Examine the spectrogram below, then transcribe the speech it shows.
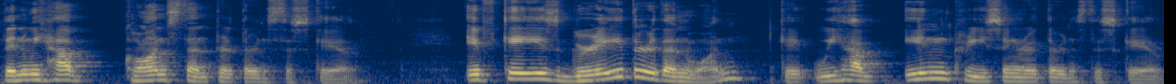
then we have constant returns to scale. If k is greater than 1, okay, we have increasing returns to scale.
